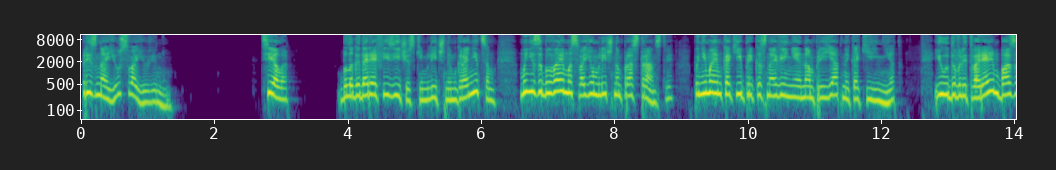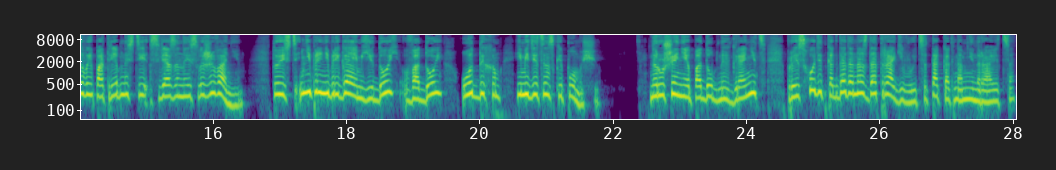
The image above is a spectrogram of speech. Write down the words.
Признаю свою вину». Тело. Благодаря физическим личным границам мы не забываем о своем личном пространстве, понимаем, какие прикосновения нам приятны, какие нет, и удовлетворяем базовые потребности, связанные с выживанием то есть не пренебрегаем едой, водой, отдыхом и медицинской помощью. Нарушение подобных границ происходит, когда до нас дотрагиваются так, как нам не нравится,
